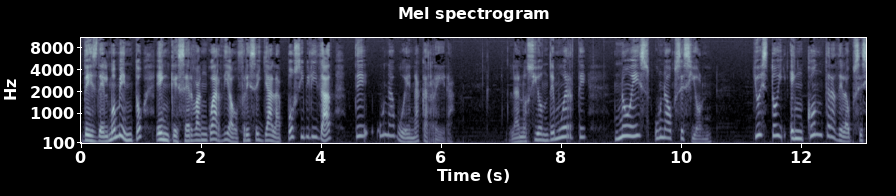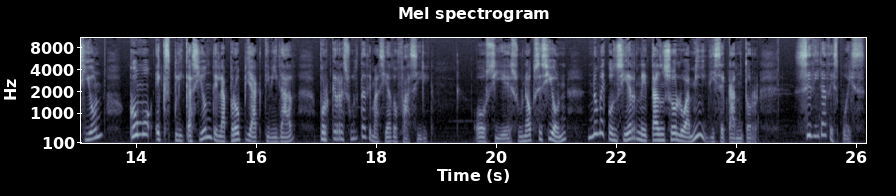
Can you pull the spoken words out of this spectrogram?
desde el momento en que ser vanguardia ofrece ya la posibilidad de una buena carrera. La noción de muerte no es una obsesión. Yo estoy en contra de la obsesión como explicación de la propia actividad porque resulta demasiado fácil. O si es una obsesión, no me concierne tan solo a mí, dice Cantor. Se dirá después.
